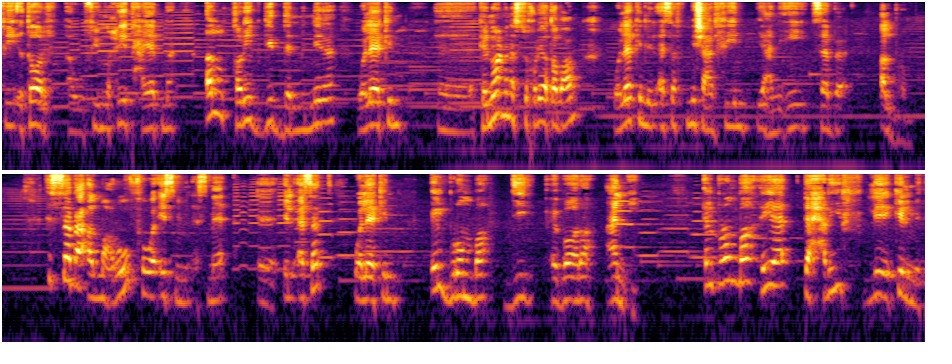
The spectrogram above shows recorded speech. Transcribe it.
في إطار أو في محيط حياتنا القريب جدا مننا ولكن آه، كنوع من السخرية طبعا ولكن للأسف مش عارفين يعني إيه سبع البرومبا السبع المعروف هو اسم من أسماء آه، الأسد ولكن البرومبا دي عبارة عن إيه؟ البرومبا هي تحريف لكلمة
